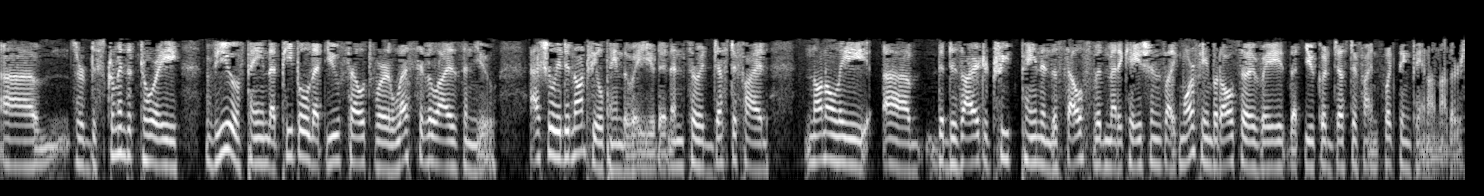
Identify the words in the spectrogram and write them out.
um, sort of discriminatory view of pain that people that you felt were less civilized than you actually did not feel pain the way you did, and so it justified not only uh, the desire to treat pain in the self with medications like morphine, but also a way that you could justify inflicting pain on others.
